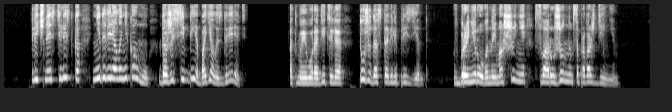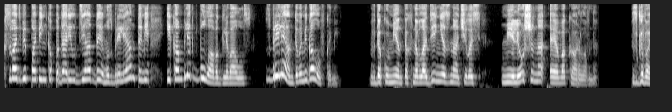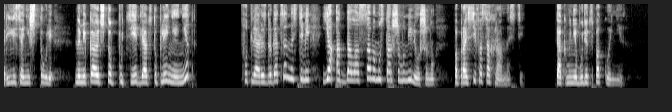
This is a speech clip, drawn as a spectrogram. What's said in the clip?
Личная стилистка не доверяла никому, даже себе боялась доверять. От моего родителя тоже доставили презент. В бронированной машине с вооруженным сопровождением. К свадьбе папенька подарил диадему с бриллиантами и комплект булавок для волос с бриллиантовыми головками. В документах на владение значилось «Милешина Эва Карловна». Сговорились они, что ли? Намекают, что путей для отступления нет? Футляры с драгоценностями я отдала самому старшему Милешину – попросив о сохранности. Так мне будет спокойнее.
